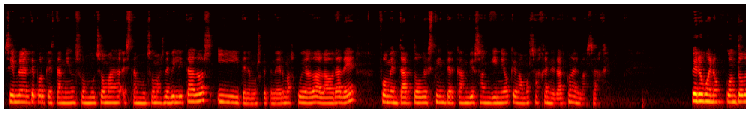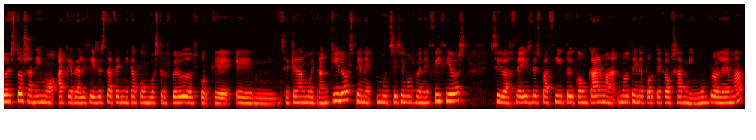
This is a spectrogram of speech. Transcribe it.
simplemente porque también son mucho más, están mucho más debilitados y tenemos que tener más cuidado a la hora de fomentar todo este intercambio sanguíneo que vamos a generar con el masaje. Pero bueno, con todo esto os animo a que realicéis esta técnica con vuestros peludos porque em, se quedan muy tranquilos, tiene muchísimos beneficios. Si lo hacéis despacito y con calma no tiene por qué causar ningún problema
